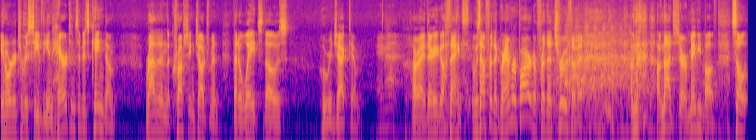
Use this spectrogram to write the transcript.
in order to receive the inheritance of his kingdom rather than the crushing judgment that awaits those who reject him. Amen. All right, there you go. Thanks. Was that for the grammar part or for the truth of it? I'm not, I'm not sure. Maybe both. So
